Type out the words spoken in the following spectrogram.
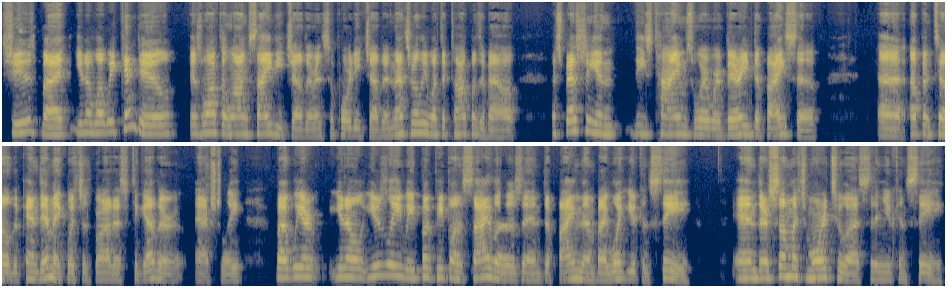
shoes but you know what we can do is walk alongside each other and support each other. And that's really what the talk was about especially in these times where we're very divisive uh, up until the pandemic which has brought us together actually but we are you know usually we put people in silos and define them by what you can see. And there's so much more to us than you can see.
